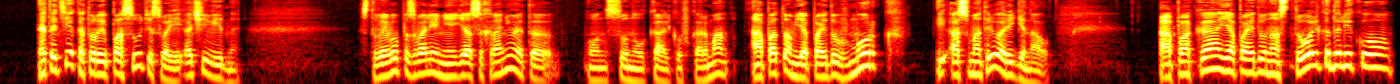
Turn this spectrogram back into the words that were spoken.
— это те, которые по сути своей очевидны. С твоего позволения я сохраню это, — он сунул кальку в карман, — а потом я пойду в морг и осмотрю оригинал. А пока я пойду настолько далеко,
